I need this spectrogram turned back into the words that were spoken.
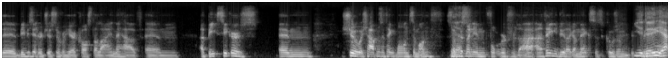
the BBC introduced over here across the line. They have um a Beat Seekers um show, which happens I think once a month. So I put my name forward for that. And I think you do like a mix as it goes on. You do, yeah.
